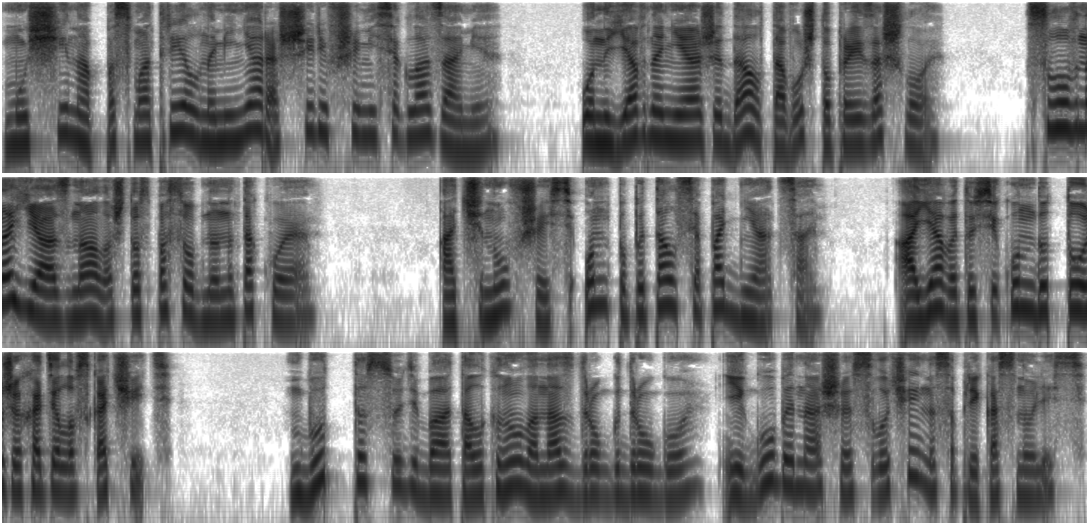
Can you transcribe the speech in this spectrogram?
Мужчина посмотрел на меня расширившимися глазами. Он явно не ожидал того, что произошло. Словно я знала, что способна на такое. Очнувшись, он попытался подняться. А я в эту секунду тоже хотела вскочить. Будто судьба толкнула нас друг к другу, и губы наши случайно соприкоснулись.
